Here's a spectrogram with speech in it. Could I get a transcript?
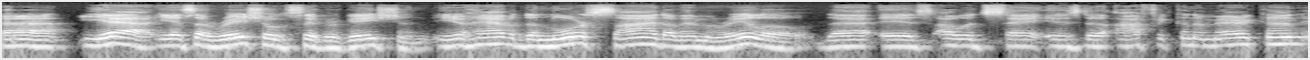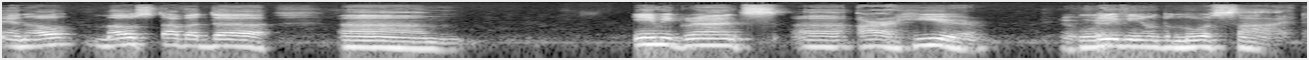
Uh, yeah, it's a racial segregation. You have the north side of Amarillo that is, I would say, is the African American, and all, most of the um, immigrants uh, are here Okay. living on the north side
